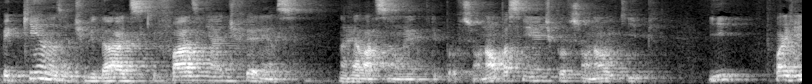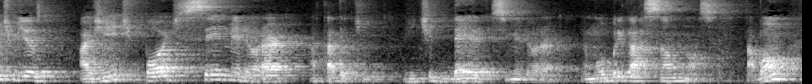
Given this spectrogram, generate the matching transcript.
pequenas atividades que fazem a diferença na relação entre profissional-paciente, profissional-equipe e com a gente mesmo. A gente pode se melhorar a cada dia. A gente deve se melhorar. É uma obrigação nossa, tá bom?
